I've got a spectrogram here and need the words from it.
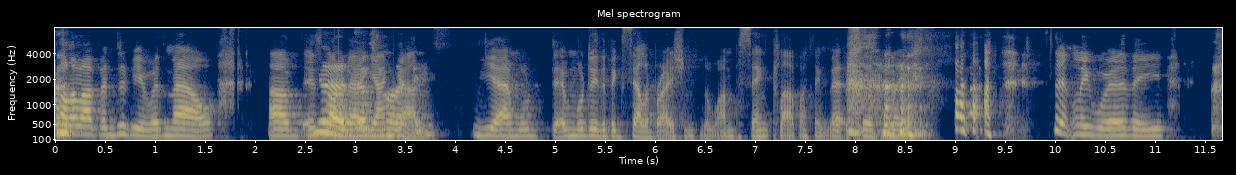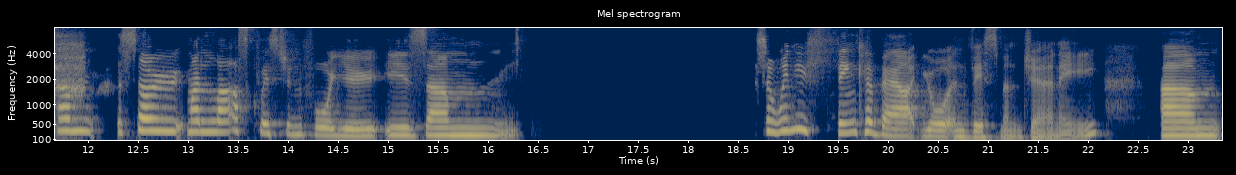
follow up interview with Mel um, as yeah, one of our young guns. Yeah, and we'll and we'll do the big celebration for the one percent club. I think that's certainly certainly worthy. Um, so my last question for you is um, so when you think about your investment journey, um,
